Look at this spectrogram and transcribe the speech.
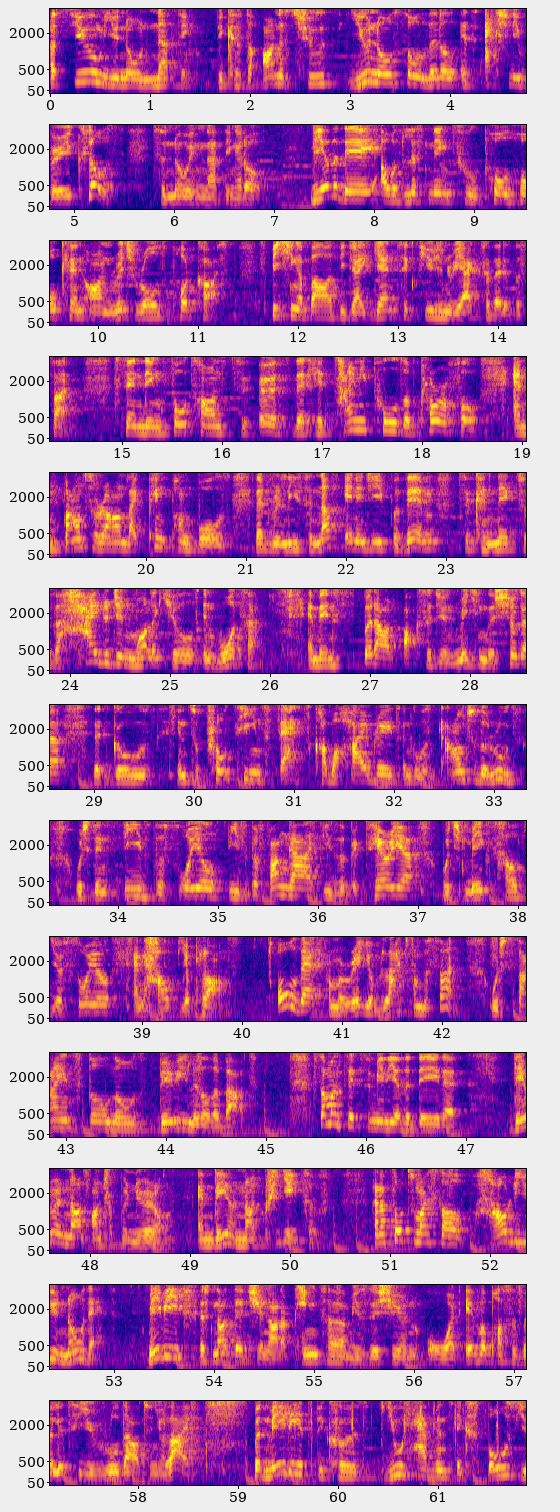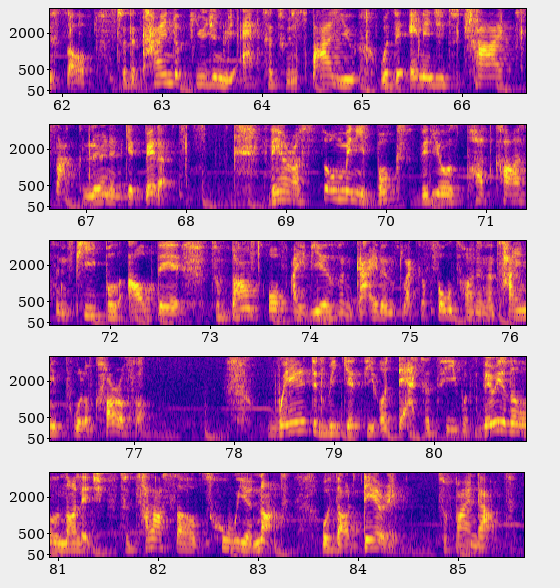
Assume you know nothing because the honest truth, you know so little it's actually very close to knowing nothing at all. The other day, I was listening to Paul Hawken on Rich Roll's podcast, speaking about the gigantic fusion reactor that is the sun, sending photons to Earth that hit tiny pools of chlorophyll and bounce around like ping pong balls that release enough energy for them to connect to the hydrogen molecules in water and then spit out oxygen, making the sugar that goes into proteins, fats, carbohydrates, and goes down to the roots, which then feeds the soil, feeds the fungi, feeds the bacteria, which makes healthier soil and healthier plants. All that from a ray of light from the sun, which science still knows very little about. Someone said to me the other day that they are not entrepreneurial and they are not creative. And I thought to myself, how do you know that? Maybe it's not that you're not a painter, musician, or whatever possibility you ruled out in your life, but maybe it's because you haven't exposed yourself to the kind of fusion reactor to inspire you with the energy to try, suck, learn, and get better. There are so many books, videos, podcasts, and people out there to bounce off ideas and guidance like a photon in a tiny pool of chlorophyll. Where did we get the audacity with very little knowledge to tell ourselves who we are not without daring to find out?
